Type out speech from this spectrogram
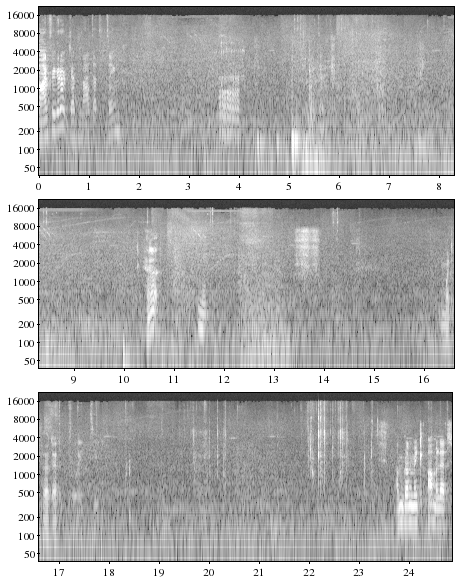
Oh, I'm figured out get mad at the thing. Huh? You might have heard that. Do it, dude. I'm gonna make omelette.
